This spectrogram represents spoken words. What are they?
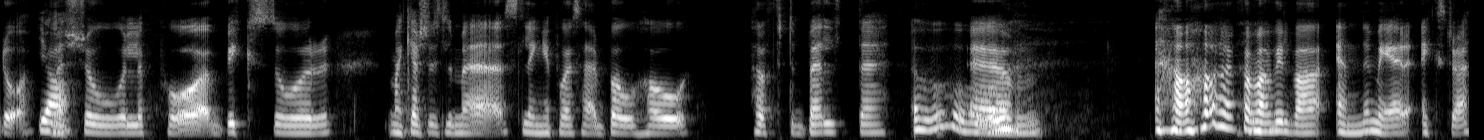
då. Ja. Med kjol på byxor, man kanske till och med slänger på så här boho höftbälte. Oh. Ehm, ja, för man vill vara ännu mer extra.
